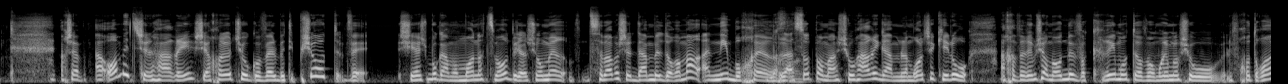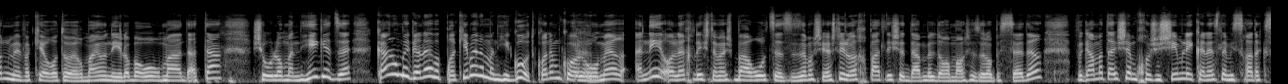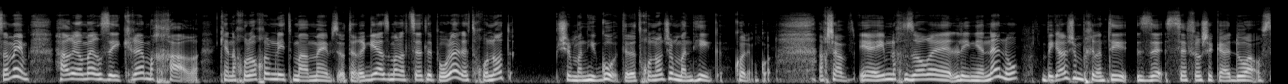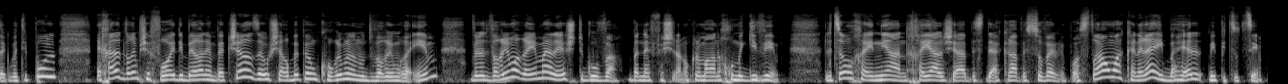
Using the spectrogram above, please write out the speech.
עכשיו, האומץ של הארי, שיכול להיות שהוא גובל בטיפשות, ו... שיש בו גם המון עצמאות בגלל שהוא אומר סבבה שדמבלדור אמר אני בוחר נכון. לעשות פה משהו הארי גם למרות שכאילו החברים שלו מאוד מבקרים אותו ואומרים לו שהוא לפחות רון מבקר אותו הרמיוני לא ברור מה דעתה שהוא לא מנהיג את זה כאן הוא מגלה בפרקים האלה מנהיגות קודם כל כן. הוא אומר אני הולך להשתמש בערוץ הזה זה מה שיש לי לא אכפת לי שדמבלדור אמר שזה לא בסדר וגם מתי שהם חוששים להיכנס למשרד הקסמים הארי אומר זה יקרה מחר כי אנחנו לא יכולים להתמהמה עם זה יותר הגיע הזמן לצאת לפעולה אלה תכונות של מנהיגות, אלה תכונות של מנהיג, קודם כל. עכשיו, אה, אם נחזור אה, לענייננו, בגלל שמבחינתי זה ספר שכידוע עוסק בטיפול, אחד הדברים שפרויד דיבר עליהם בהקשר הזה הוא שהרבה פעמים קורים לנו דברים רעים, ולדברים הרעים האלה יש תגובה בנפש שלנו, כלומר אנחנו מגיבים. לצורך העניין, חייל שהיה בשדה הקרב וסובל מפוסט טראומה, כנראה ייבהל מפיצוצים.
